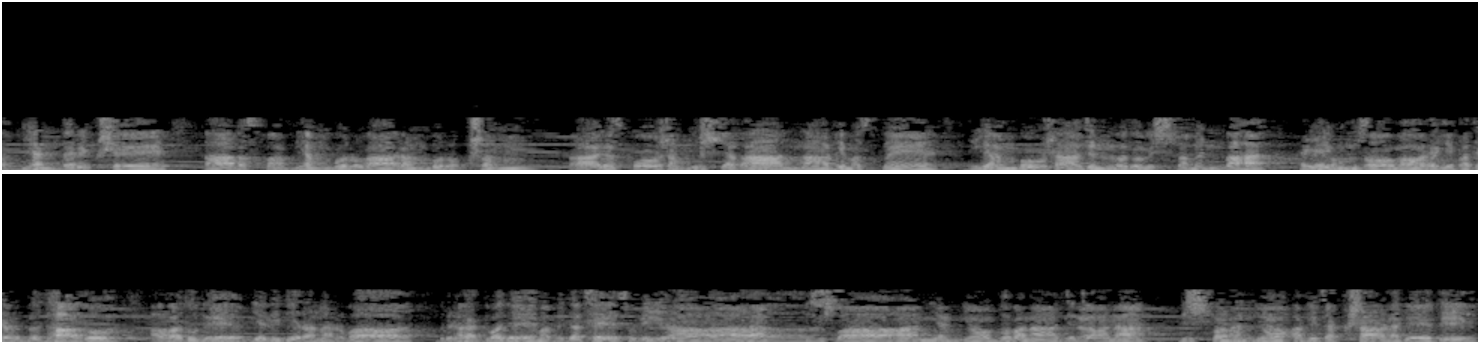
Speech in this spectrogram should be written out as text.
अभ्यन्तरिक्षे तावस्मभ्यम् गुरुवारम् पुरुक्षम् राजस्पोषम् विश्यतान्नाभिमस्मे इयम् पोषा जिन्वतु अयम् सोमोरयपतिर्दधातु अवतु देव्यदितिरनर्वा। बृहद्वदेम विदथे सुवीराः। विश्वान्यन्यो भुवना जलान विश्वमन्यो अभिचक्षाणयेति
